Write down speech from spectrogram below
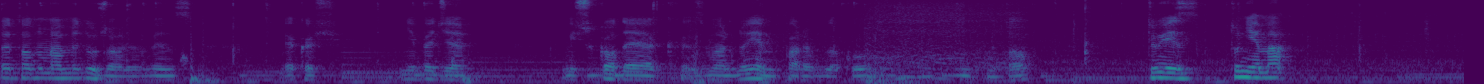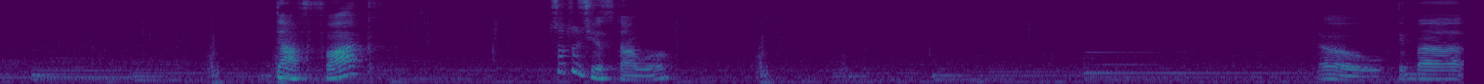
betonu mamy dużo, więc jakoś nie będzie mi szkoda jak zmarnujemy parę bloków. Zróbmy to. Tu jest, tu nie ma... The fuck? Co tu się stało? O, chyba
